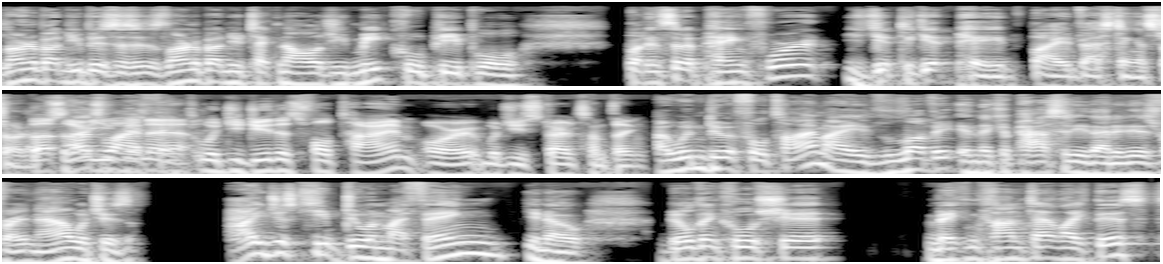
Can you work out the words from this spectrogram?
learn about new businesses, learn about new technology, meet cool people. But instead of paying for it, you get to get paid by investing in startups. But so that's why I gonna think would you do this full time or would you start something? I wouldn't do it full time. I love it in the capacity that it is right now, which is I just keep doing my thing, you know, building cool shit, making content like this.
